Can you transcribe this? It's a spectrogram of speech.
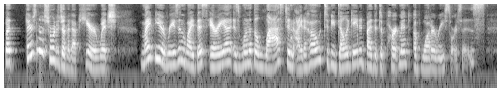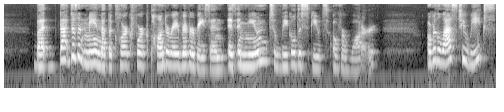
But there's no shortage of it up here, which might be a reason why this area is one of the last in Idaho to be delegated by the Department of Water Resources. But that doesn't mean that the Clark Fork Oreille River Basin is immune to legal disputes over water. Over the last two weeks,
